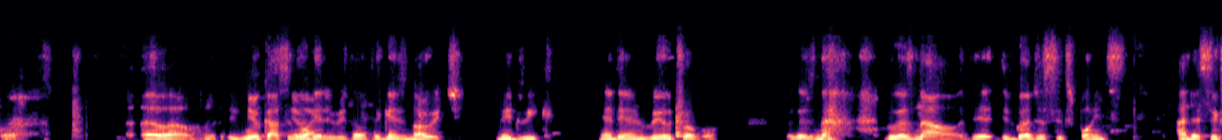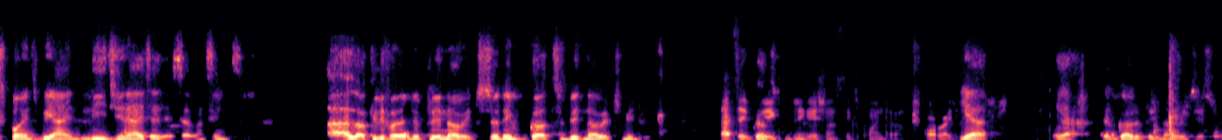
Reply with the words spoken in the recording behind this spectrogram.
Uh, well, if Newcastle don't get a result against Norwich midweek, then they're in real trouble. Because now, because now they, they've got just six points, and they're six points behind Leeds United in 17th. Uh, luckily for them, they play Norwich, so they've got to beat Norwich midweek. That's a big obligation, six pointer. All right. Yeah, yeah, they've got to beat Norwich this way.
